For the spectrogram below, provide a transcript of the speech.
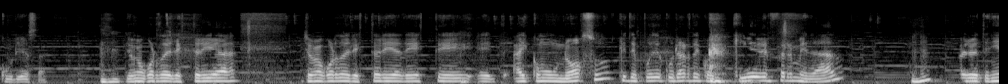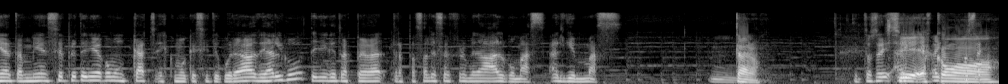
curiosas. Yo me acuerdo de la historia, yo me acuerdo de la historia de este, eh, hay como un oso que te puede curar de cualquier enfermedad, Ujú. Pero tenía también, siempre tenía como un catch, es como que si te curaba de algo, tenía que traspa- traspasarle esa enfermedad a algo más, a alguien más. Mm. Claro. Entonces, Sí, hay- es hay como. cosas-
